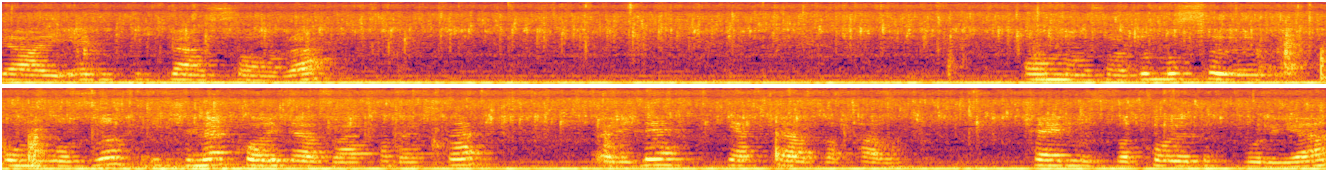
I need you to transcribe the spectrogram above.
Yağı erittikten sonra ondan sonra da mısır unumuzu içine koyacağız arkadaşlar. Öyle yapacağız bakalım. Çayımızı da koyduk buraya.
